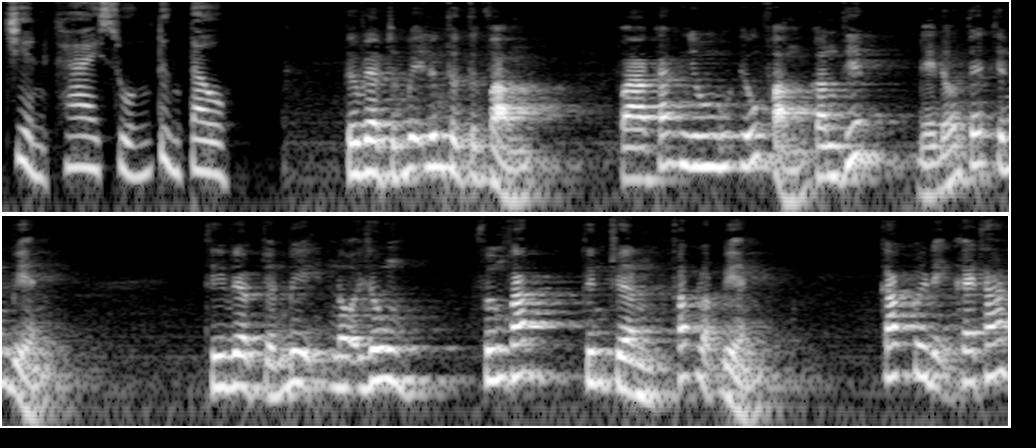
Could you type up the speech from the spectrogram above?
triển khai xuống từng tàu. Từ việc chuẩn bị lương thực thực phẩm và các nhu yếu phẩm cần thiết để đón Tết trên biển, thì việc chuẩn bị nội dung, phương pháp tuyên truyền pháp luật biển, các quy định khai thác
